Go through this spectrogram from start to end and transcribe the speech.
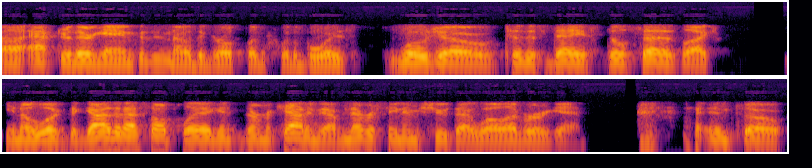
uh, after their game, because you know the girls play before the boys, Wojo to this day still says like, you know, look, the guy that I saw play against Durham Academy, I've never seen him shoot that well ever again. and so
